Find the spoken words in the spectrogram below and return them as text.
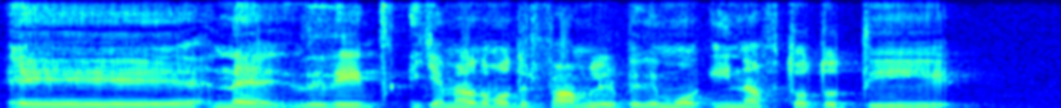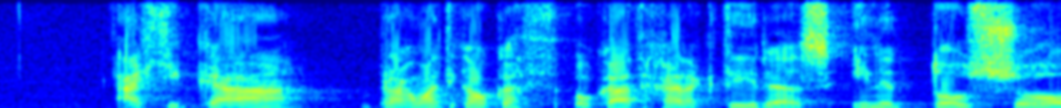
Ε, ναι, δηλαδή για μένα το Modern Family, παιδί μου, είναι αυτό το ότι αρχικά, πραγματικά ο, καθ- ο κάθε χαρακτήρας είναι τόσο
